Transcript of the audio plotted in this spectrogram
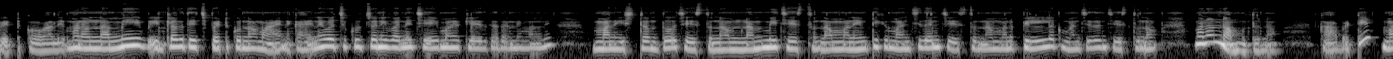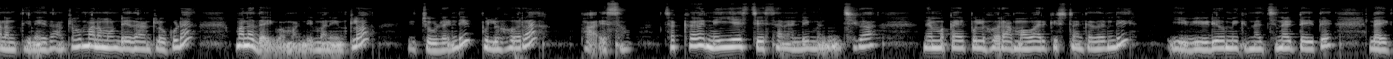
పెట్టుకోవాలి. మనం నమ్మి ఇంట్లోకి తెచ్చి పెట్టుకున్నాం ఆయనకి ఆయనే వచ్చి కూర్చొని ఇవన్నీ చేయమనట్లేదు కదండి మనల్ని. మన ఇష్టంతో చేస్తున్నాం నమ్మి చేస్తున్నాం మన ఇంటికి మంచిదని చేస్తున్నాం మన పిల్లలకు మంచిదని చేస్తున్నాం మనం నమ్ముతున్నాం. కాబట్టి మనం తినే దాంట్లో మనం ఉండే దాంట్లో కూడా మన దైవం అండి. మన ఇంట్లో చూడండి పులిహోర పాయసం. చక్కగా నెయ్యి వేసి చేశానండి. మంచిగా నిమ్మకాయ పులిహోర అమ్మవారికి ఇష్టం కదండి. ఈ వీడియో మీకు నచ్చినట్టయితే లైక్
